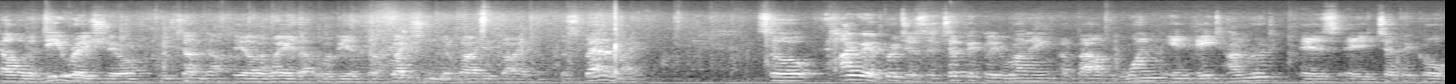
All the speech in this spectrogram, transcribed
L to D ratio. If we turned up the other way, that would be a deflection divided by the span length. So highway bridges are typically running about one in eight hundred is a typical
